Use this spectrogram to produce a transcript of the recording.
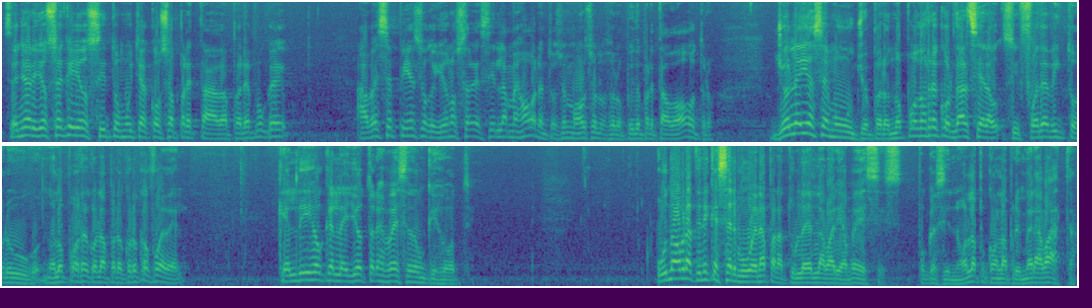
Señores, yo sé que yo cito muchas cosas prestadas, pero es porque a veces pienso que yo no sé decirla mejor, entonces mejor se lo, se lo pido prestado a otro. Yo leí hace mucho, pero no puedo recordar si, era- si fue de Víctor Hugo, no lo puedo recordar, pero creo que fue de él, que él dijo que leyó tres veces Don Quijote. Una obra tiene que ser buena para tú leerla varias veces, porque si no, la- con la primera basta.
